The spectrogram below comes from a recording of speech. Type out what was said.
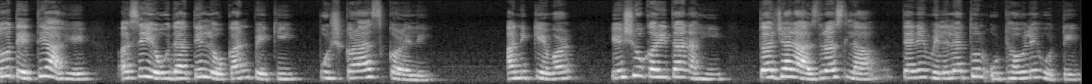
तो तेथे आहे असे येऊद्यातील लोकांपैकी पुष्कळास कळले. आणि केवळ येशूकरिता नाही तर ज्या लाजरसला त्याने मेलेल्यातून उठवले होते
